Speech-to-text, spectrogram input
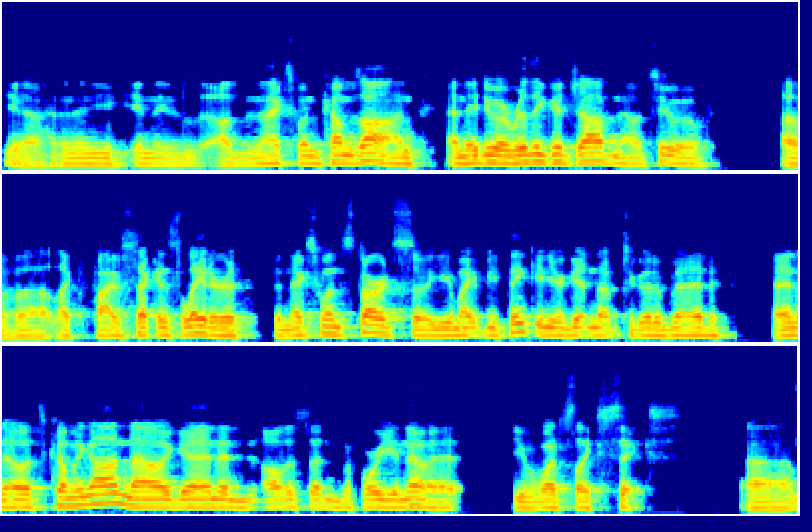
you know, and then you and then uh, the next one comes on, and they do a really good job now too of of uh, like five seconds later, the next one starts. So you might be thinking you're getting up to go to bed, and oh, it's coming on now again, and all of a sudden, before you know it, you've watched like six. Um,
